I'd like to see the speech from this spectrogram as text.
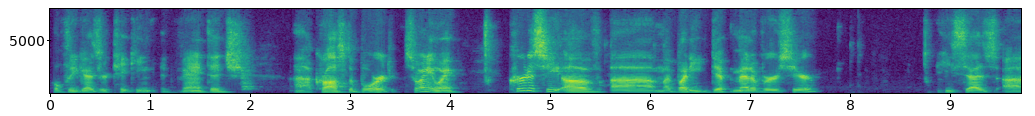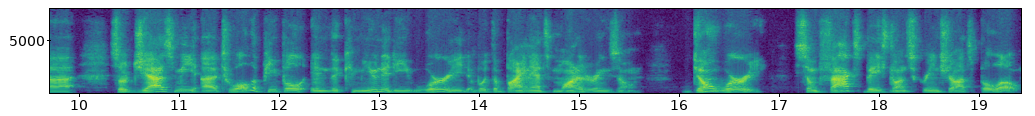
Hopefully, you guys are taking advantage uh, across the board. So, anyway, courtesy of uh, my buddy Dip Metaverse here, he says, uh, so Jasmy, uh, to all the people in the community worried about the Binance monitoring zone, don't worry. Some facts based on screenshots below.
